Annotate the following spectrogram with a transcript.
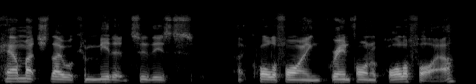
how much they were committed to this uh, qualifying grand final qualifier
